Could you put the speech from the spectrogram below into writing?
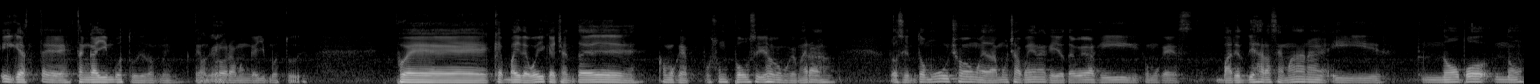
y que este, está en Gallimbo Studio también. Tiene un programa en Gallimbo Studio. Pues, que by the way, que Chente como que puso un post y dijo como que, mira, lo siento mucho, me da mucha pena que yo te veo aquí como que varios días a la semana y no puedo, no,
